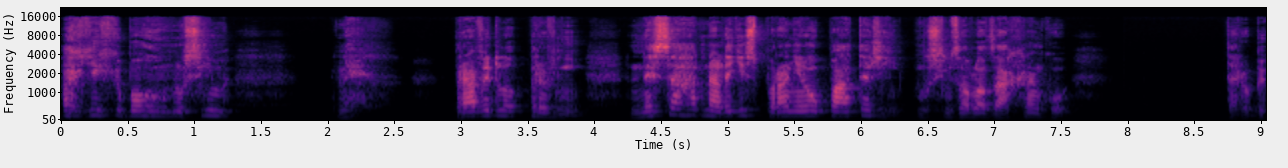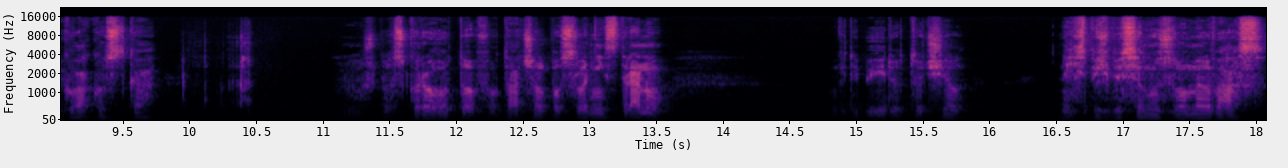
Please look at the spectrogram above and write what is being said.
Ach, díky bohu, musím... Ne. Pravidlo první. Nesáhat na lidi s poraněnou páteří. Musím zavolat záchranku. Ta Rubiková kostka... Už byl skoro hotov, otáčel poslední stranu. Kdyby ji dotočil, nejspíš by se mu zlomil vás.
